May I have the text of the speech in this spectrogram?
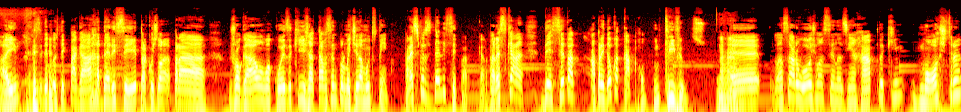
Aí você depois tem que pagar a DLC pra, continuar, pra jogar alguma coisa que já estava sendo prometida há muito tempo. Parece coisa de DLC, cara. cara. Parece que a DC tá, aprendeu com a Capcom. Incrível isso. Uhum. É, lançaram hoje uma cenazinha rápida que mostra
